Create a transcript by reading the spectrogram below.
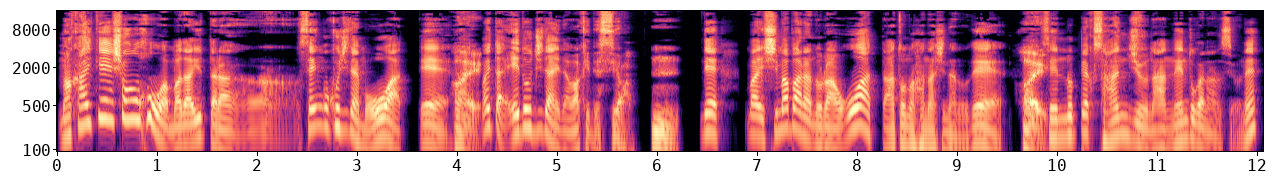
魔界転生の方はまだ言ったら、うん戦国時代も終わって、はいまあ。言ったら江戸時代なわけですよ。うん。で、まあ島原の乱終わった後の話なので、はい。1630何年とかなんですよね。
